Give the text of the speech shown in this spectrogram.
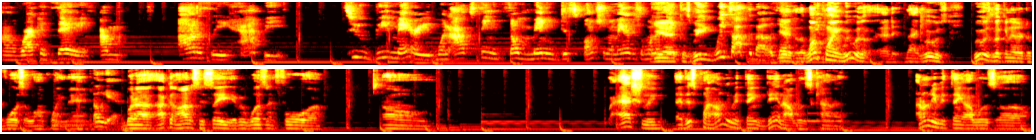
um, where i can say i'm honestly happy to be married when I've seen so many dysfunctional marriages. One yeah, because we we talked about yeah. Because at one point we were at it like we was we was looking at a divorce at one point, man. Oh yeah. But I, I can honestly say if it wasn't for, um, actually at this point I don't even think then I was kind of, I don't even think I was uh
